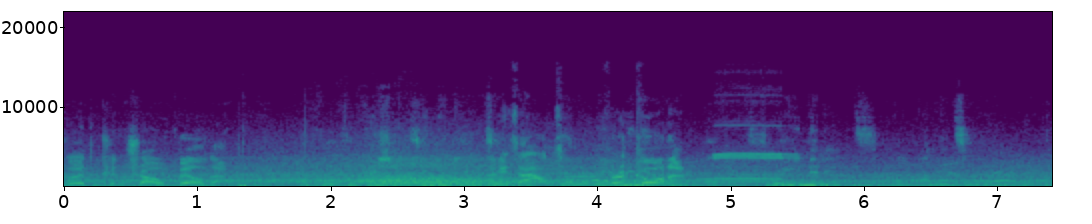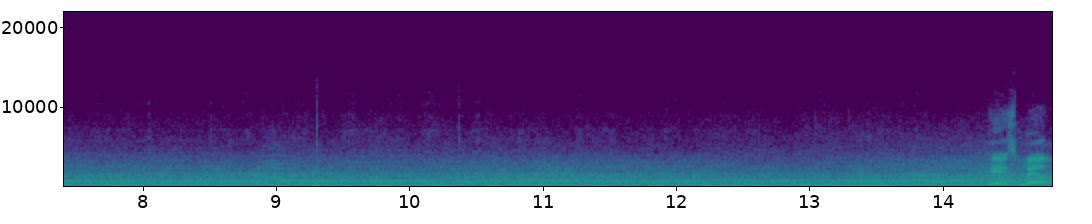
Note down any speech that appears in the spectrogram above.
good controlled build-up. And it's out for a corner. Three minutes time. Here's Mills.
